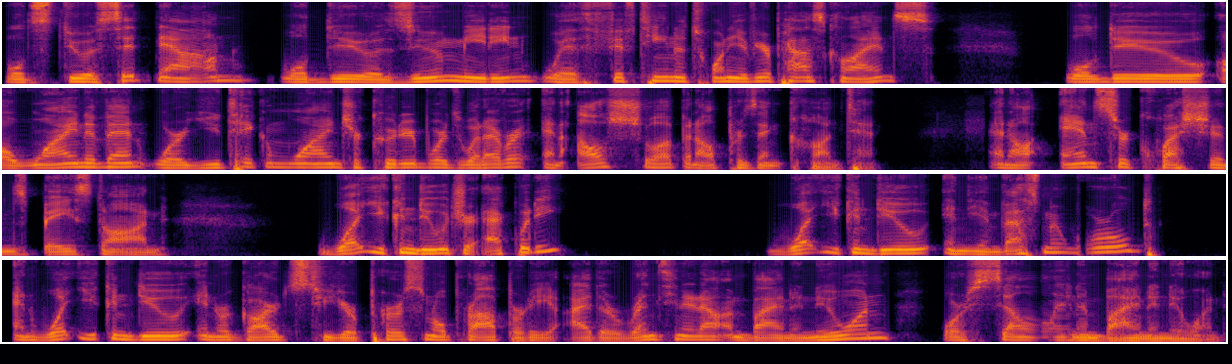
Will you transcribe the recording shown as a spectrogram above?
we'll do a sit down, we'll do a Zoom meeting with 15 to 20 of your past clients. We'll do a wine event where you take them wine, charcuterie boards, whatever, and I'll show up and I'll present content and I'll answer questions based on what you can do with your equity what you can do in the investment world and what you can do in regards to your personal property, either renting it out and buying a new one or selling and buying a new one.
